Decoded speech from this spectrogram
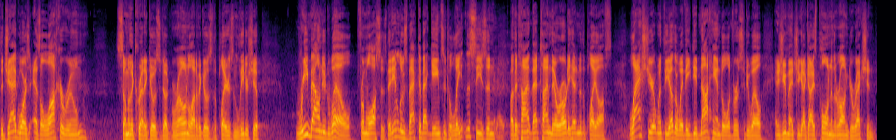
the Jaguars, as a locker room, some of the credit goes to Doug Marrone, a lot of it goes to the players and leadership, rebounded well from losses. They didn't lose back to back games until late in the season. Right. By the time that time, they were already heading to the playoffs. Last year, it went the other way. They did not handle adversity well. And as you mentioned, you got guys pulling in the wrong direction.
